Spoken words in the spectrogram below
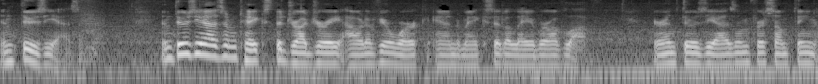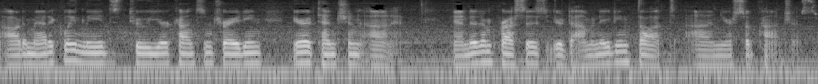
Enthusiasm. Enthusiasm takes the drudgery out of your work and makes it a labor of love. Your enthusiasm for something automatically leads to your concentrating your attention on it, and it impresses your dominating thoughts on your subconscious.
